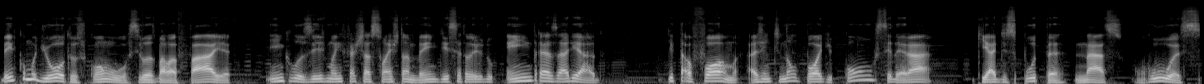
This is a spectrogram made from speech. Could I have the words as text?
bem como de outros, como Silas Malafaia, e inclusive manifestações também de setores do empresariado. De tal forma, a gente não pode considerar que a disputa nas ruas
